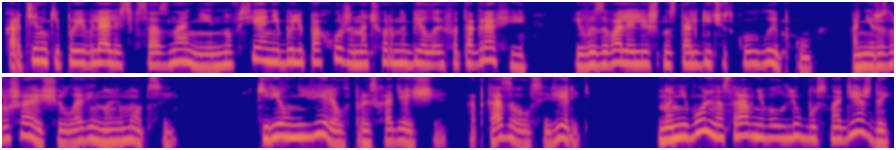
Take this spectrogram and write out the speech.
Картинки появлялись в сознании, но все они были похожи на черно-белые фотографии и вызывали лишь ностальгическую улыбку — а не разрушающую лавину эмоций. Кирилл не верил в происходящее, отказывался верить, но невольно сравнивал Любу с Надеждой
